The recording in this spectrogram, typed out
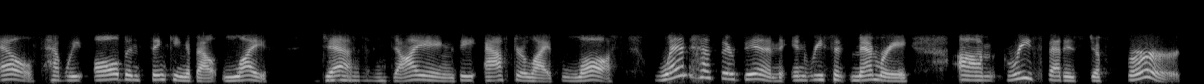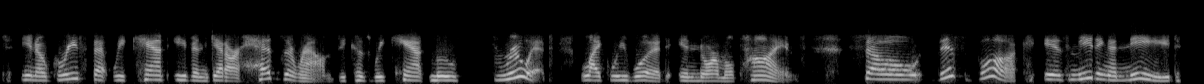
else have we all been thinking about life, death, mm. dying, the afterlife, loss? When has there been in recent memory um, grief that is deferred? You know, grief that we can't even get our heads around because we can't move through it like we would in normal times. So, this book is meeting a need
